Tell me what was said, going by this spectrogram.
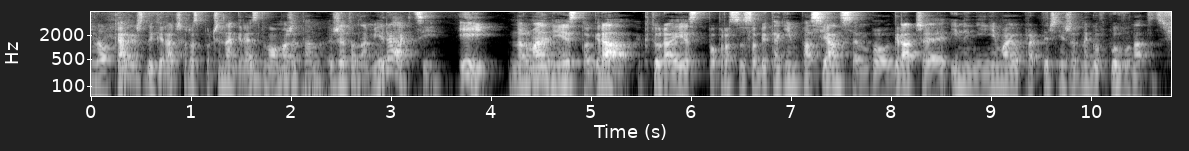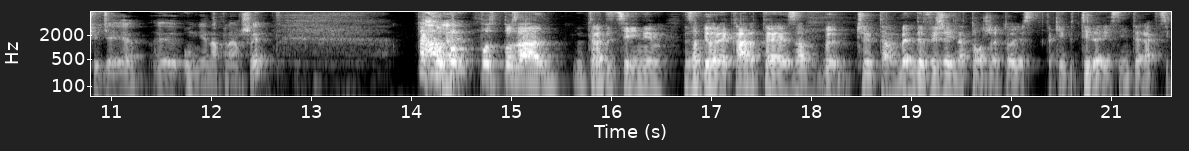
no. Każdy gracz rozpoczyna grę z dwoma żetam, żetonami reakcji. I normalnie jest to gra, która jest po prostu sobie takim pasjansem, bo gracze inni nie mają praktycznie żadnego wpływu na to, co się dzieje y, u mnie na planszy. Tak, Ale- no, po, po, poza tradycyjnym zabiorę kartę, za, czy tam będę wyżej na torze. To jest tak jakby tyle jest interakcji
